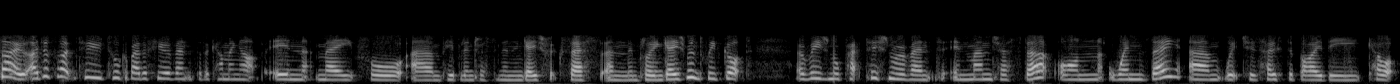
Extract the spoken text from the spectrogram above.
So, I'd just like to talk about a few events that are coming up in May for um, people interested in Engage Success and employee engagement. We've got a regional practitioner event in Manchester on Wednesday, um, which is hosted by the co-op,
